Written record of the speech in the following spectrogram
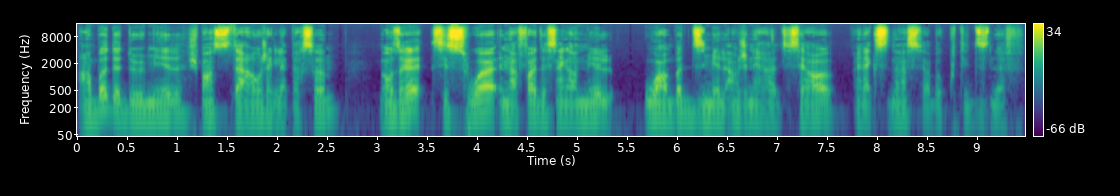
en bas de 2000, je pense que tu t'arranges avec la personne. Mais on dirait que c'est soit une affaire de 50 000 ou en bas de 10 000 en général. C'est rare, un accident, ça va coûter 19.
